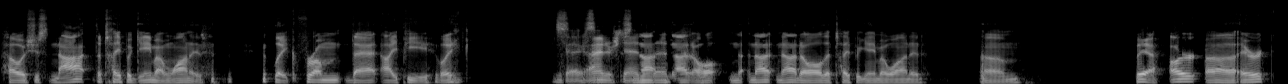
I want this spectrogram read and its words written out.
how it's just not the type of game I wanted like from that IP like Okay, I it's- it's understand not that. not all not, not not all the type of game I wanted um but yeah Art uh Eric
